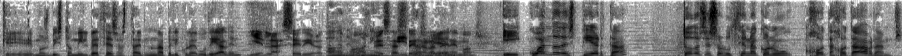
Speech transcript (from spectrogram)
que, hemos visto mil veces, hasta en una película de Woody Allen, Y en la serie lo Ah, tenemos. demonio. Esa escena la tenemos. Y cuando despierta, todo se soluciona con un JJ Abrams,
